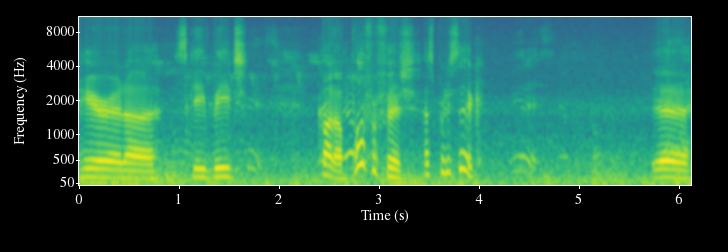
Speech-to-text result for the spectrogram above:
here at uh, Ski Beach. Caught a pufferfish. That's pretty sick. Yeah.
